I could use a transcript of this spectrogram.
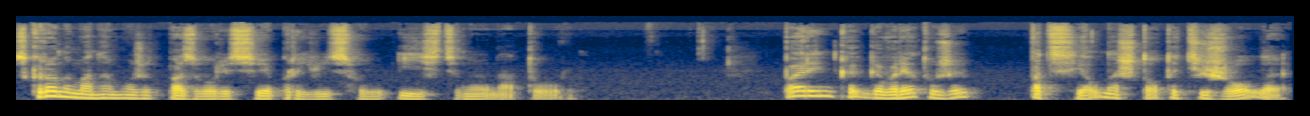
С кроном она может позволить себе проявить свою истинную натуру. Парень, как говорят, уже подсел на что-то тяжелое.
